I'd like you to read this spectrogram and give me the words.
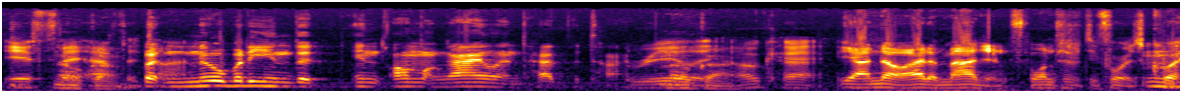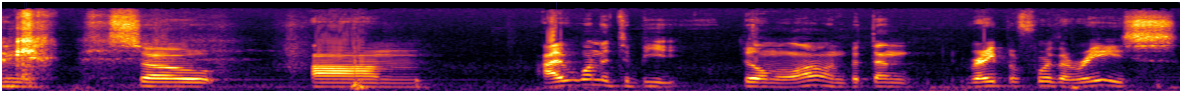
if they Okay. have the But time. nobody in the in on Long Island had the time. Really? Okay. Okay. Yeah, no, I'd imagine 154 is quick. Mhm. So, um, I wanted to beat Bill Malone, but then right before the race,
